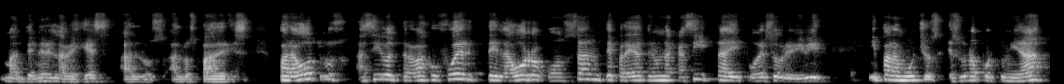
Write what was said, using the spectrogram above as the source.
mantener en la vejez a los, a los padres. Para otros ha sido el trabajo fuerte, el ahorro constante para ir a tener una casita y poder sobrevivir y para muchos es una oportunidad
